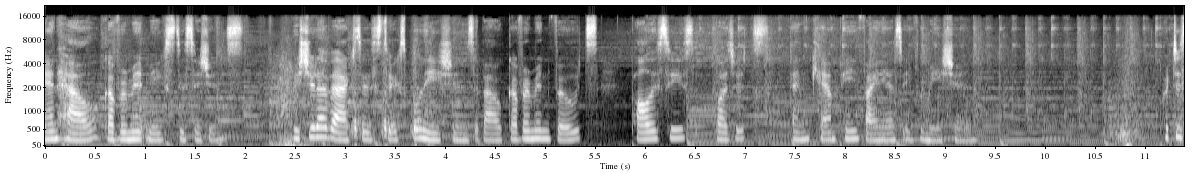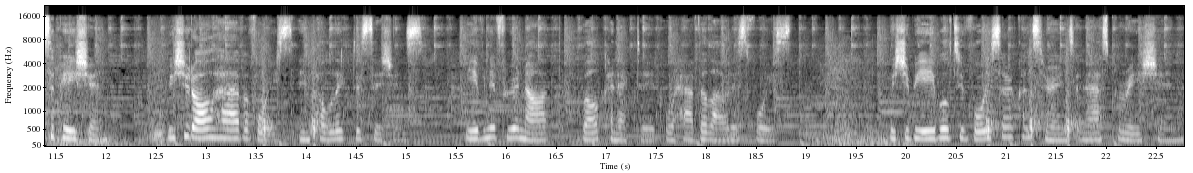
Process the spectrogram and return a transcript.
and how government makes decisions. We should have access to explanations about government votes, policies, budgets, and campaign finance information. Participation. We should all have a voice in public decisions, even if we are not well connected or have the loudest voice. We should be able to voice our concerns and aspirations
